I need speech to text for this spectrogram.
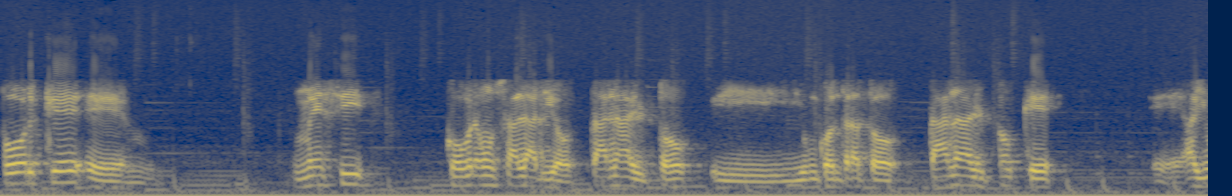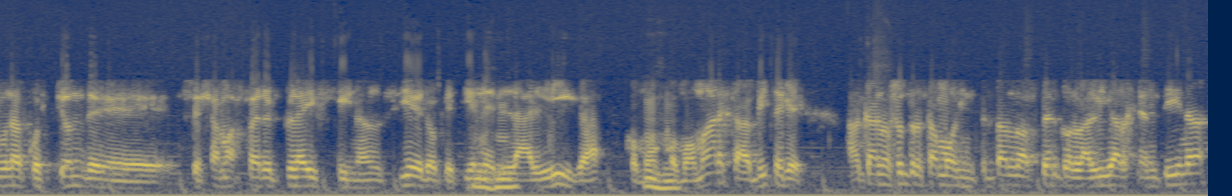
porque eh, Messi cobra un salario tan alto y un contrato tan alto que eh, hay una cuestión de, se llama fair play financiero que tiene la liga como, como marca. Viste que acá nosotros estamos intentando hacer con la liga argentina,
